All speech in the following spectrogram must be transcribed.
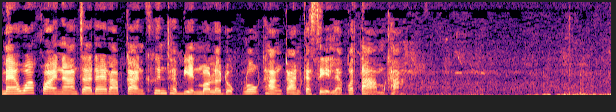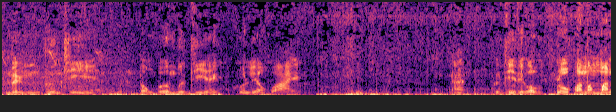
แม้ว่าควายน้ำจะได้รับการขึ้นทะเบียนมรดกโลกทางการเกษตรแล้วก็ตามค่ะ หนึ่งพื้นที่ต้องเพิ่มพื้นที่ให้คนเลี้ยงควายนะพื้นที่ที่เขาปลูกปาล์มน้ำมัน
